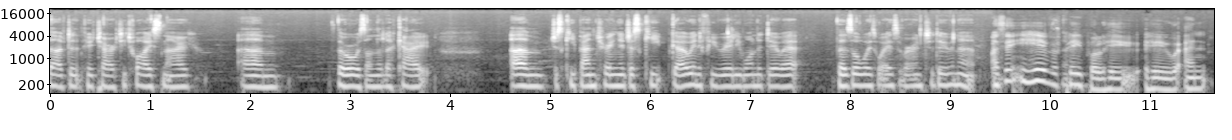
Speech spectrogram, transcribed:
I've done it through charity twice now. Um, they're always on the lookout. Um, just keep entering and just keep going. If you really want to do it, there's always ways around to doing it. I think you hear of people who who en-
